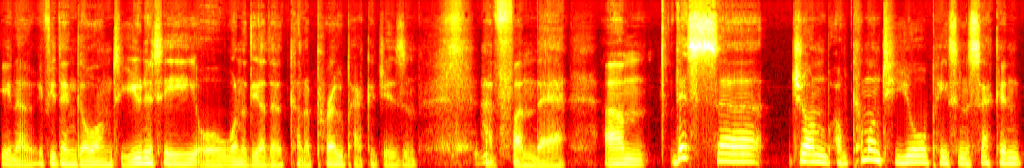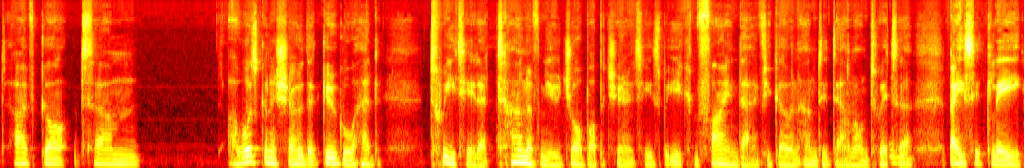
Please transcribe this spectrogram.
you know if you then go on to unity or one of the other kind of pro packages and have fun there. Um this uh john i'll come on to your piece in a second. I've got um i was going to show that google had tweeted a ton of new job opportunities but you can find that if you go and hunt it down on twitter basically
